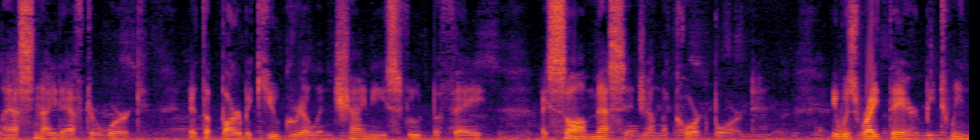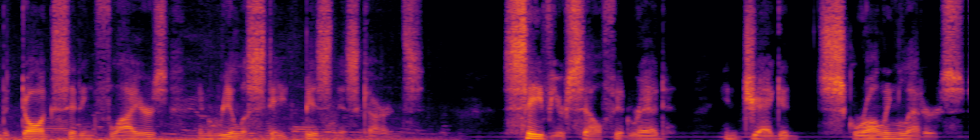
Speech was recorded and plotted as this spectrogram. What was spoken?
Last night after work, at the barbecue grill and Chinese food buffet, I saw a message on the corkboard. It was right there between the dog sitting flyers and real estate business cards. Save yourself, it read, in jagged, scrawling letters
